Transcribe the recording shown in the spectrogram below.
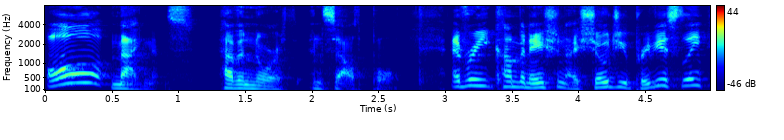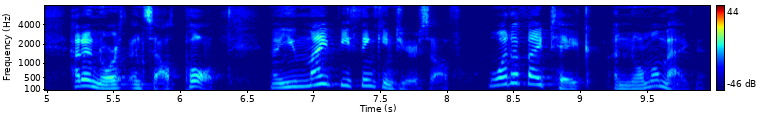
All magnets have a north and south pole. Every combination I showed you previously had a north and south pole. Now you might be thinking to yourself, what if I take a normal magnet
